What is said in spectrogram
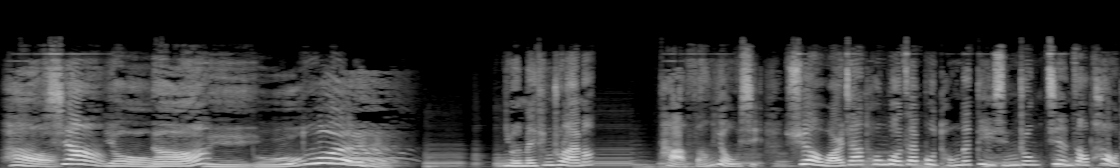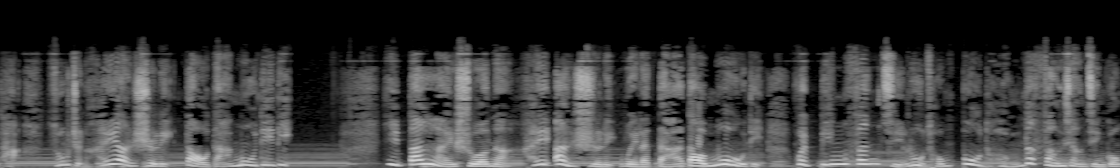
好像有哪里不对？你们没听出来吗？塔防游戏需要玩家通过在不同的地形中建造炮塔，阻止黑暗势力到达目的地。一般来说呢，黑暗势力为了达到目的，会兵分几路从不同的方向进攻，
